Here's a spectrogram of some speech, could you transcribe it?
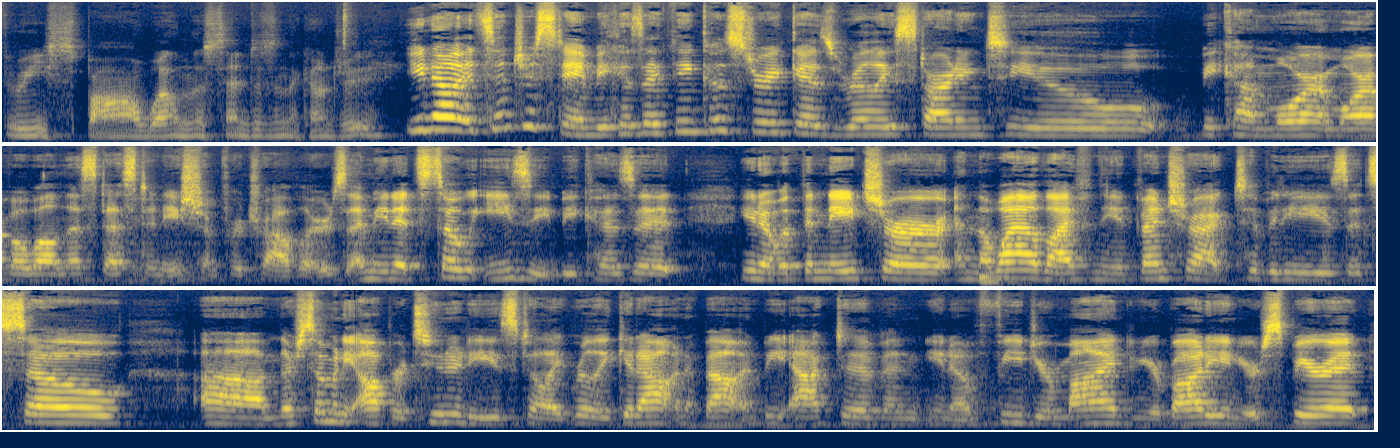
three spa wellness centers in the country? You know, it's interesting because I think Costa Rica is really starting to become more and more of a wellness destination for travelers. I mean, it's so easy because it, you know, with the nature and the wildlife and the adventure activities, it's so um, there's so many opportunities to like really get out and about and be active and you know feed your mind and your body and your spirit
